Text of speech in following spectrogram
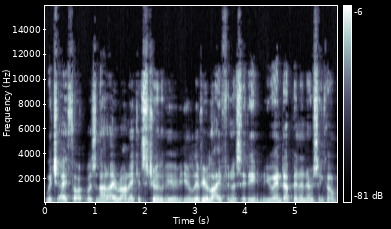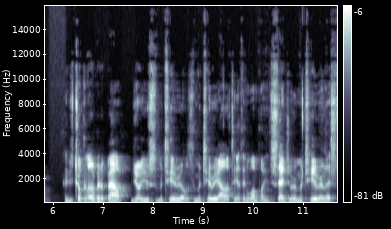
which I thought was not ironic. It's true. You, you live your life in a city and you end up in a nursing home. Can you talk a little bit about your use of materials and materiality? I think at one point you said you're a materialist.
